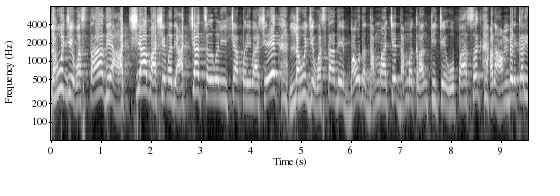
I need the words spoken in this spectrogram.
लहू जे वस्ताद हे आजच्या भाषेमध्ये आजच्या चळवळीच्या परिभाषेत लहू जे वस्ताद हे बौद्ध धम्माचे धम्म क्रांतीचे उपाय उपासक आणि आंबेडकरी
